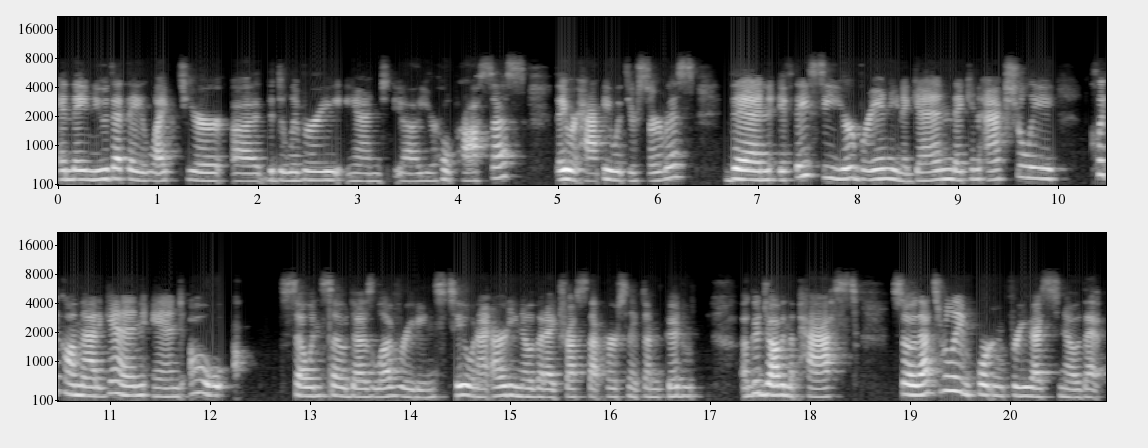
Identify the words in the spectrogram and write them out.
and they knew that they liked your, uh, the delivery and uh, your whole process, they were happy with your service, then if they see your branding again, they can actually click on that again and, oh, so and so does love readings too and i already know that i trust that person they've done good a good job in the past. So that's really important for you guys to know that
